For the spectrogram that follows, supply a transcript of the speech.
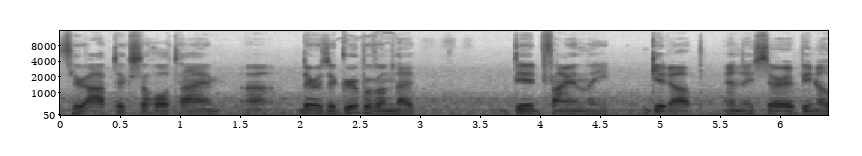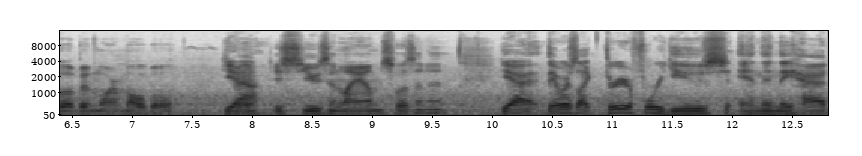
through optics the whole time. Uh, there was a group of them that did finally get up, and they started being a little bit more mobile. Yeah. Right? just using lambs, wasn't it? Yeah, there was like three or four ewes, and then they had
